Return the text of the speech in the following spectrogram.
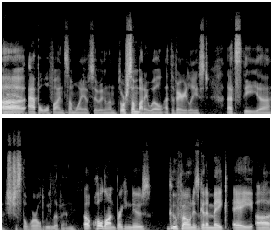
Uh, Apple will find some way of suing them, or somebody will at the very least. That's the uh, it's just the world we live in. Oh, hold on! Breaking news: Goophone is going to make a uh,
